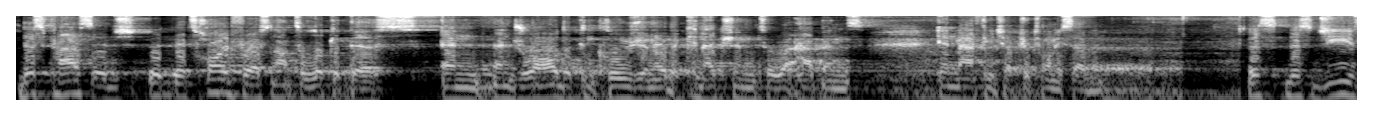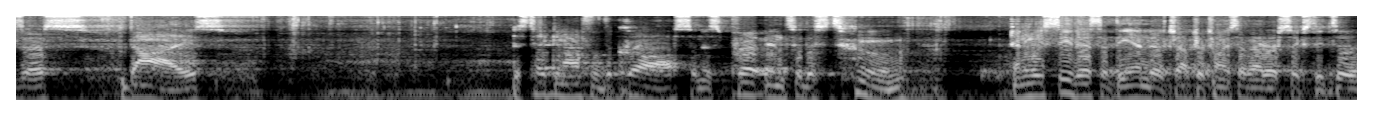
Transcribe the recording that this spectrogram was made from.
This passage, it's hard for us not to look at this and, and draw the conclusion or the connection to what happens in Matthew chapter 27. This, this Jesus dies, is taken off of the cross, and is put into this tomb. And we see this at the end of chapter 27, verse 62.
